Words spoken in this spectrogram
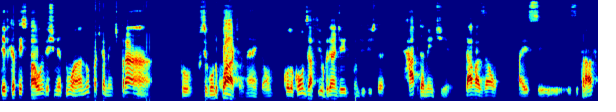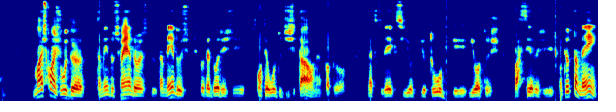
teve que antecipar o investimento do ano praticamente para o segundo quarto, né? Então colocou um desafio grande aí do ponto de vista rapidamente dar vazão a esse, esse tráfego, mas com a ajuda também dos vendors, do, também dos, dos, provedores de conteúdo digital, né? próprio Netflix, YouTube e, e outros parceiros de, de, conteúdo também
